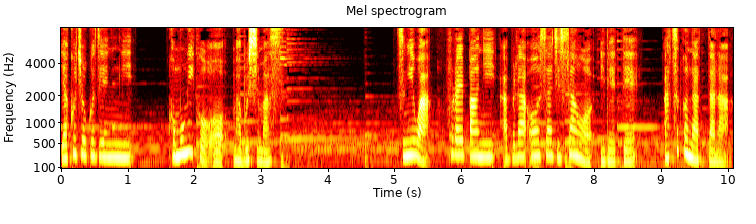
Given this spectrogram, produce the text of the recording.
焼く直前に小麦粉をまぶします。次はフライパンに油大さじ3を入れて熱くなったら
